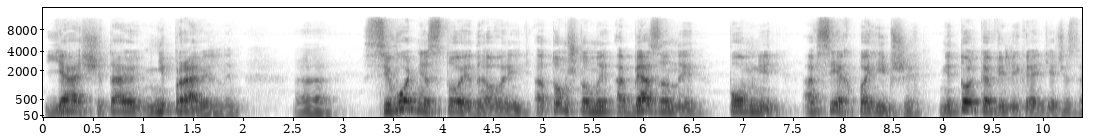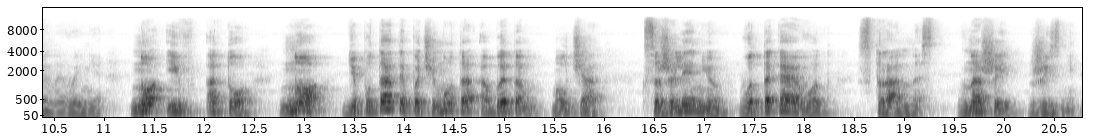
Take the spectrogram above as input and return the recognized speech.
я считаю неправильным. Э, сегодня стоит говорить о том, что мы обязаны помнить о всех погибших не только в Великой Отечественной войне, но и в АТО. Но депутаты почему-то об этом молчат. К сожалению, вот такая вот странность в нашей жизни.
